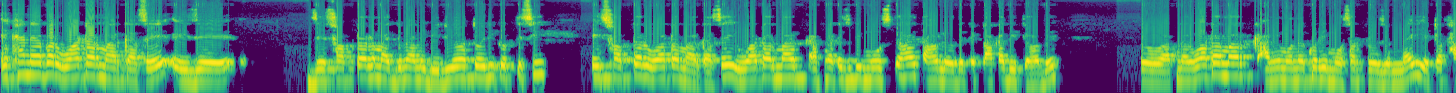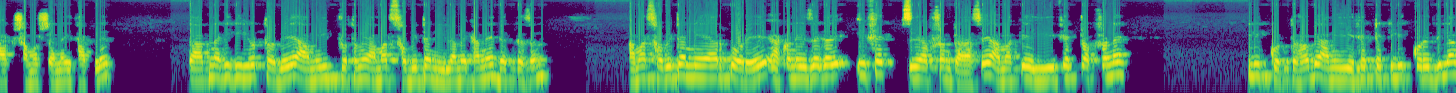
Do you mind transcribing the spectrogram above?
এখানে আবার ওয়াটার মার্ক আছে, এই যে যে সফটওয়্যারের মাধ্যমে আমি ভিডিও তৈরি করতেছি, এই সফটওয়্যার ওয়াটার মার্ক আছে। এই ওয়াটার মার্ক আপনাকে যদি মুছতে হয় তাহলে ওদেরকে টাকা দিতে হবে। তো আপনার ওয়াটার মার্ক আমি মনে করি মোছার প্রয়োজন নাই, এটা থাক, সমস্যা নাই থাকলে। তো আপনাকে কি করতে হবে? আমি প্রথমে আমার ছবিটা নিলাম এখানে, দেখতেছেন। আমার ছবিটা নেওয়ার পরে এখন এই জায়গায় ইফেক্ট যে অপশনটা আছে, আমাকে এই ইফেক্ট অপশনে ক্লিক করতে হবে। আমি ইফেক্টে ক্লিক করে দিলাম।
